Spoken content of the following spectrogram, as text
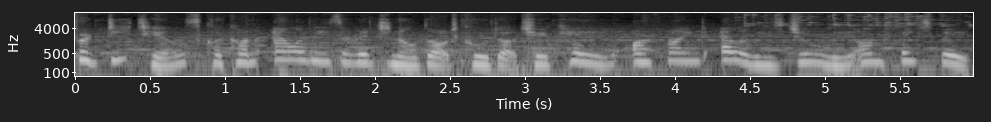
For details, click on eloiseoriginal.co.uk or find Eloise Jewellery on Facebook.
